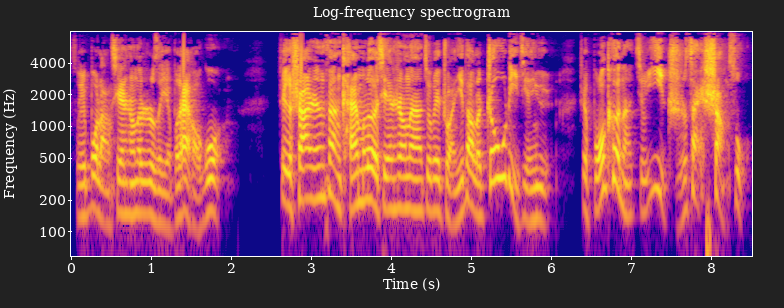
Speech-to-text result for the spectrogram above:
所以布朗先生的日子也不太好过。这个杀人犯凯姆勒先生呢就被转移到了州立监狱，这伯克呢就一直在上诉。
